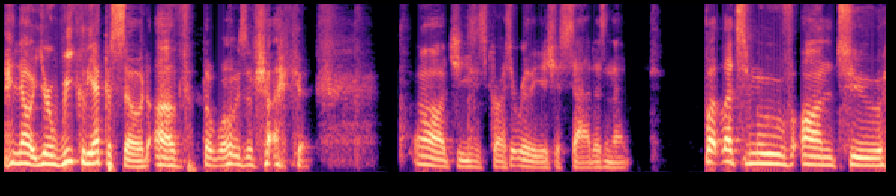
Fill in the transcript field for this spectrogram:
I know your weekly episode of the woes of Schalke. Oh Jesus Christ! It really is just sad, isn't it? But let's move on to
